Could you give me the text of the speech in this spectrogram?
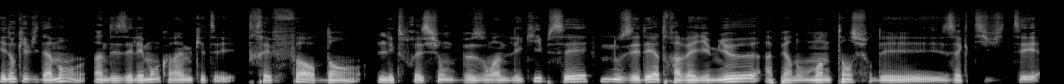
Et donc évidemment, un des éléments quand même qui était très fort dans l'expression de besoin de l'équipe, c'est nous aider à travailler mieux, à perdre moins de temps sur des activités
